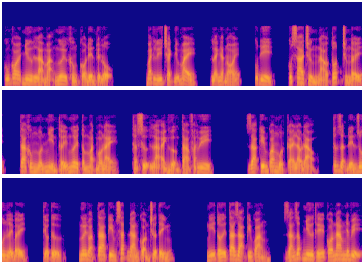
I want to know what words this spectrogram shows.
cũng coi như là mạng ngươi không có đến tuyệt lộ. Bách lý trạch nhữ mày, lạnh nhạt nói, cút đi, cút xa chừng nào tốt chừng đấy, ta không muốn nhìn thấy ngươi tấm mặt mau này, thật sự là ảnh hưởng ta phát huy dạ kim quang một cái lảo đảo, tức giận đến run lẩy bẩy, tiểu tử, ngươi đoạt ta kim sắt đan còn chưa tính. Nghĩ tới ta dạ kim quang, dáng dấp như thế có nam nhân vị,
